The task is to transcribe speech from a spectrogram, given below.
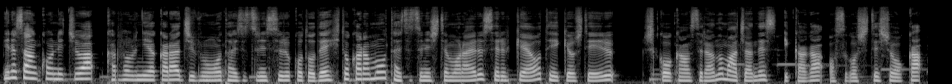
皆さん、こんにちは。カリフォルニアから自分を大切にすることで、人からも大切にしてもらえるセルフケアを提供している思考カウンセラーのまーちゃんです。いかがお過ごしでしょうか？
